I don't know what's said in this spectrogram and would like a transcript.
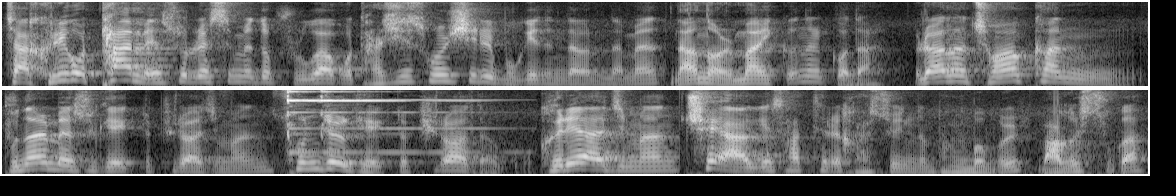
자, 그리고 다 매수를 했음에도 불구하고 다시 손실을 보게 된다 그런다면 나는 얼마에 끊을 거다. 라는 정확한 분할 매수 계획도 필요하지만 손절 계획도 필요하다고. 그래야지만 최악의 사태를 갈 수 있는 방법을 막을 수가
